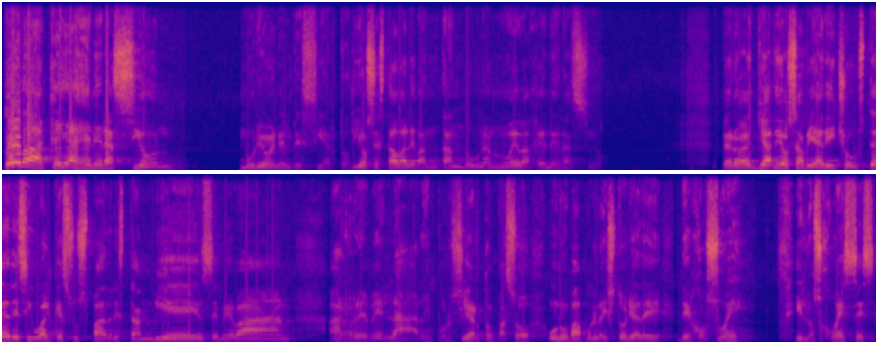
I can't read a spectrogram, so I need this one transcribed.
toda aquella generación murió en el desierto. Dios estaba levantando una nueva generación. Pero ya Dios había dicho, ustedes igual que sus padres también se me van a revelar. Y por cierto, pasó, uno va por la historia de, de Josué y los jueces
